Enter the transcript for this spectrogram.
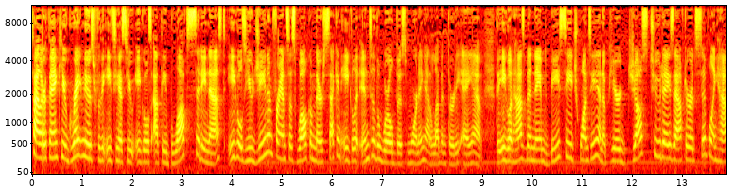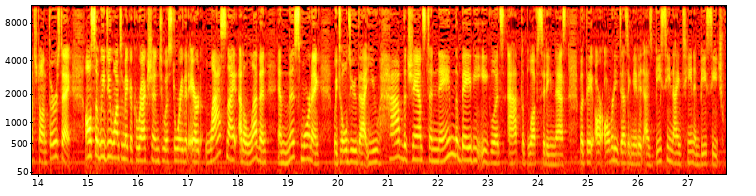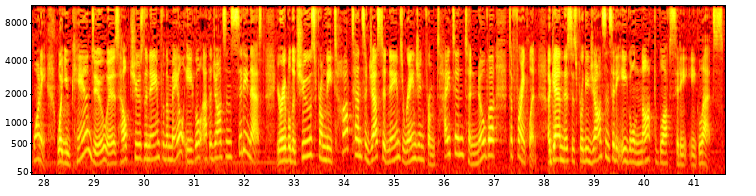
Tyler, thank you. Great news for the ETSU Eagles at the Bluff City Nest. Eagles Eugene and Francis welcomed their second eaglet into the world this morning at 11:30 a.m. The eaglet has been named BC20 and appeared just two days after its sibling hatched on Thursday. Also, we do want to make a correction to a story that aired last night at 11 and this morning. We told you that you have the chance to name the baby eaglets at the Bluff City Nest, but they are already designated as BC19 and BC20. What you can do is help choose choose the name for the male eagle at the Johnson City Nest. You're able to choose from the top 10 suggested names ranging from Titan to Nova to Franklin. Again, this is for the Johnson City Eagle, not the Bluff City Eaglets.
